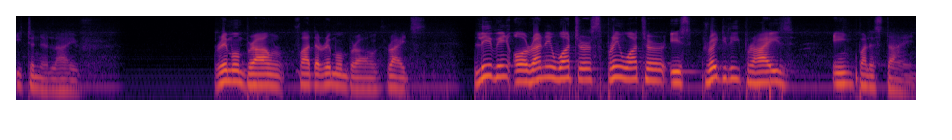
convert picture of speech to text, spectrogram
eternal life. Raymond Brown, Father Raymond Brown writes, Living or running water, spring water is greatly prized in Palestine.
